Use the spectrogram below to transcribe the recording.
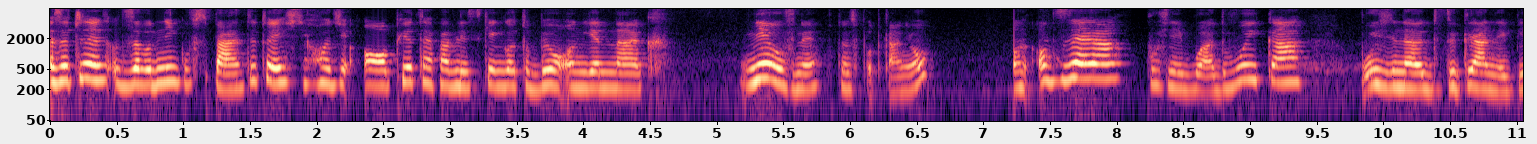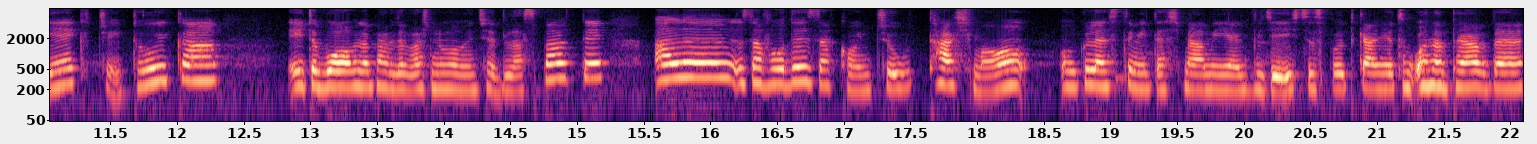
Zaczynając od zawodników Sparty, to jeśli chodzi o Piotra Pawlickiego, to był on jednak nierówny w tym spotkaniu. On od zera, później była dwójka, później nawet wygrany bieg, czyli trójka i to było w naprawdę ważnym momencie dla Sparty, ale zawody zakończył taśmą. W ogóle z tymi taśmami, jak widzieliście spotkanie, to była naprawdę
